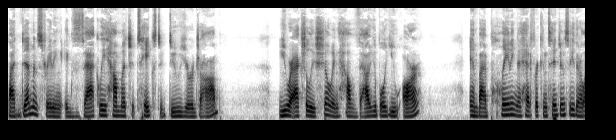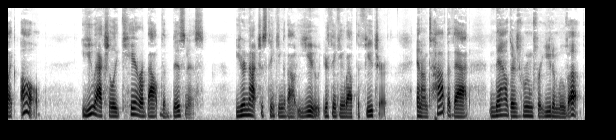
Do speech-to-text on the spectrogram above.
By demonstrating exactly how much it takes to do your job, you are actually showing how valuable you are. And by planning ahead for contingency, they're like, oh, you actually care about the business you're not just thinking about you, you're thinking about the future. And on top of that, now there's room for you to move up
